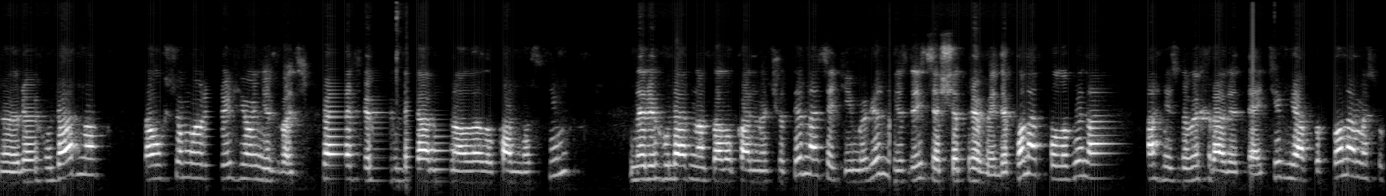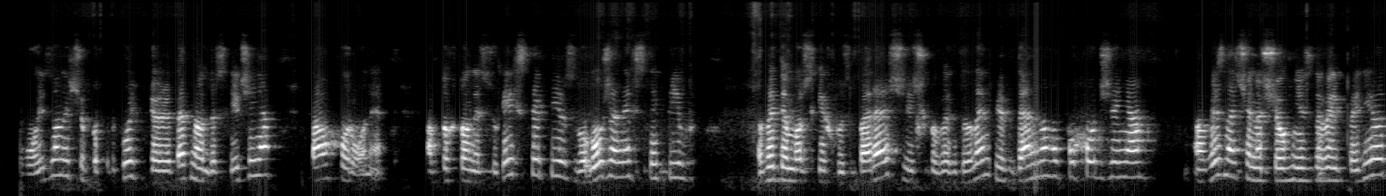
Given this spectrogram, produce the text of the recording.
Е, регулярно. Та у всьому регіоні 25 регулярно, але локально 7, нерегулярно та локально 14, і, ймовірно, гніздиться ще три види. Понад половина гніздових раритетів є автохтонами зони, що потребують пріоритетного дослідження та охорони. Автохтони сухих степів, зволожених степів, види морських узбереж, річкових долин південного походження. Визначено, що у гніздовий період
